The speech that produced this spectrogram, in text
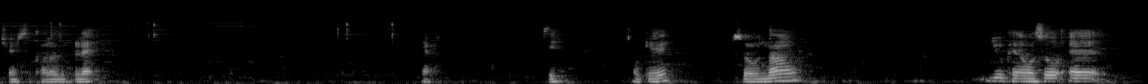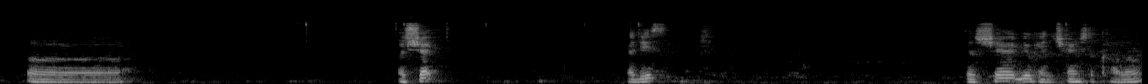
Change the color to black. Yeah. See? Okay. So now you can also add uh, a shape like this. The shape you can change the color.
